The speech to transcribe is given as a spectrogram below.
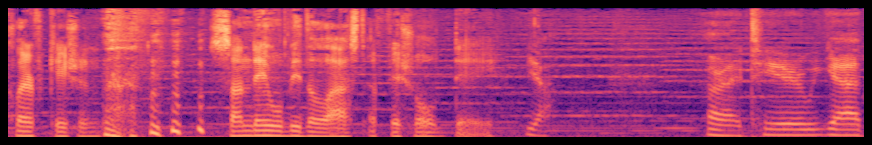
clarification. Sunday will be the last official day. Yeah. All right. Here we got.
